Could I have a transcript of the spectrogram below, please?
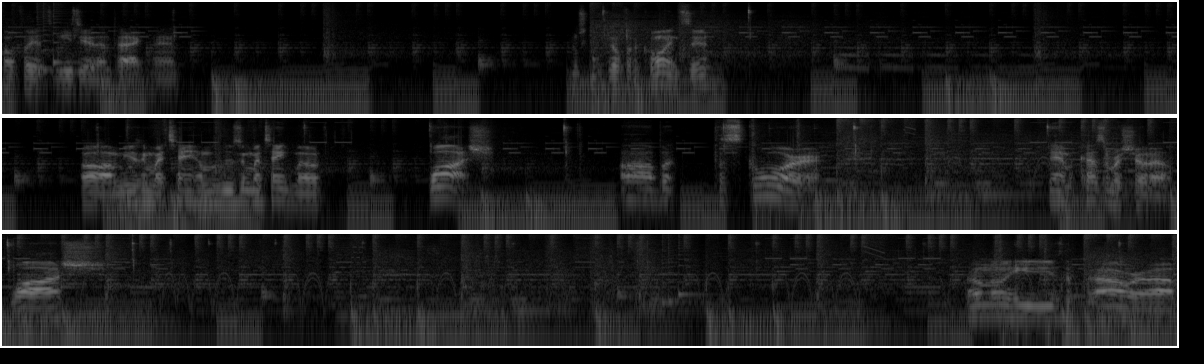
Hopefully it's easier than Pac-Man. I'm just gonna go for the coins, dude. Oh, I'm using my tank. I'm losing my tank mode. Wash. Oh, but the score. Damn, a customer showed up. Wash. I don't know how to use the power up.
